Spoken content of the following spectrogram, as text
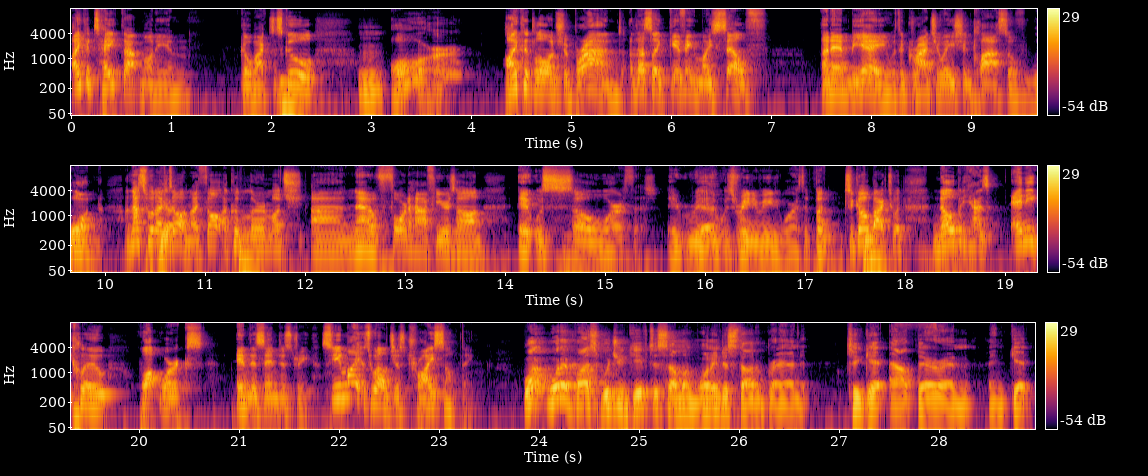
I could take that money and go back to school, or I could launch a brand, and that's like giving myself an MBA with a graduation class of one. And that's what I've Yeah. done. I thought I couldn't learn much, and now four and a half years on, it was so worth it. It really, Yeah. it was really, really worth it. But to go back to it, nobody has any clue what works in this industry. So you might as well just try something. What what advice would you give to someone wanting to start a brand to get out there and and get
